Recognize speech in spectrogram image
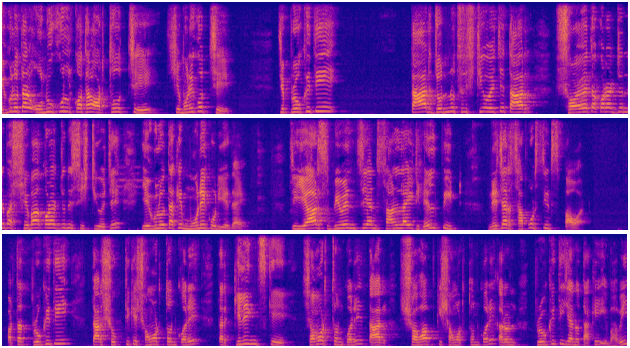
এগুলো তার অনুকূল কথার অর্থ হচ্ছে, সে মনে করছে যে প্রকৃতি তার জন্য সৃষ্টি হয়েছে, তার সহায়তা করার জন্য বা সেবা করার জন্য সৃষ্টি হয়েছে, এগুলো তাকে মনে করিয়ে দেয়। যে air's buoyancy and sunlight help it, nature supports its power. অর্থাৎ প্রকৃতি তার শক্তিকে সমর্থন করে, তার কিলিংসকে সমর্থন করে, তার স্বভাবকে সমর্থন করে, কারণ প্রকৃতি যেন তাকে এভাবেই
